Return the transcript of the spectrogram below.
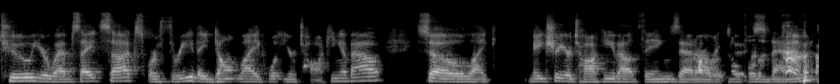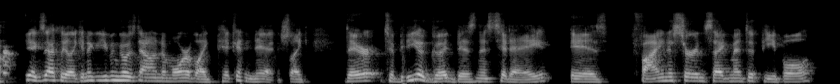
Two your website sucks. Or three they don't like what you're talking about. So like make sure you're talking about things that are like helpful to them. yeah, exactly. Like, and it even goes down to more of like pick a niche. Like, there to be a good business today is find a certain segment of people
